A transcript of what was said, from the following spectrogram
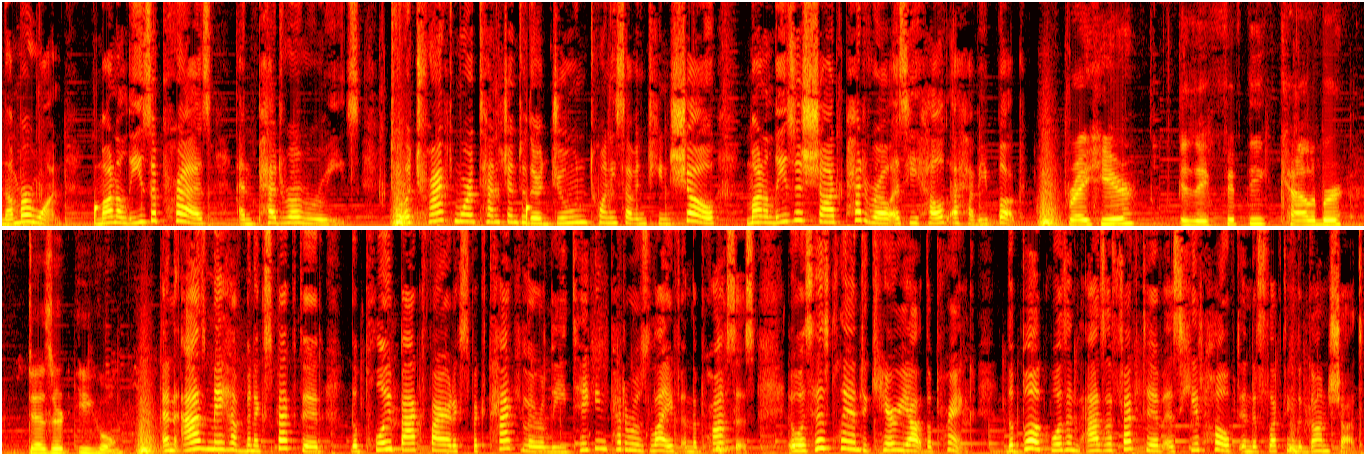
Number 1. Monalisa Perez and Pedro Ruiz. To attract more attention to their June 2017 show, Monalisa shot Pedro as he held a heavy book. Right here is a 50 caliber Desert Eagle. And as may have been expected, the ploy backfired spectacularly, taking Pedro's life in the process. It was his plan to carry out the prank. The book wasn't as effective as he had hoped in deflecting the gunshot.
